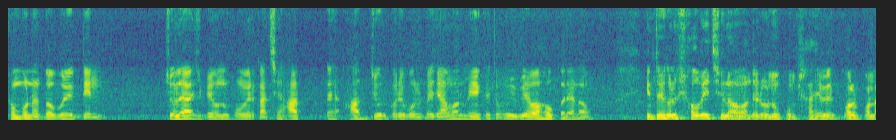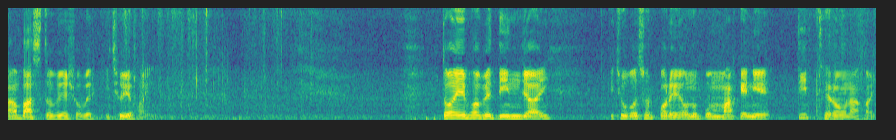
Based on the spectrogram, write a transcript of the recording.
শম্ভুনাথবাবু একদিন চলে আসবে অনুপমের কাছে, হাত হাত জোর করে বলবে যে, আমার মেয়েকে তুমি বিবাহ করে নাও। কিন্তু এগুলো সবই ছিল আমাদের অনুপম সাহেবের কল্পনা, বাস্তবে এসবের কিছুই হয়নি। তো এইভাবে দিন যায়। কিছু বছর পরে অনুপম মাকে নিয়ে তীর্থে রওনা হয়।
